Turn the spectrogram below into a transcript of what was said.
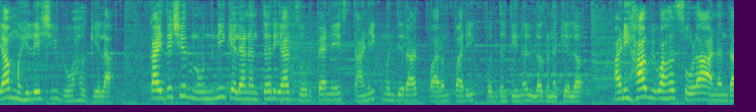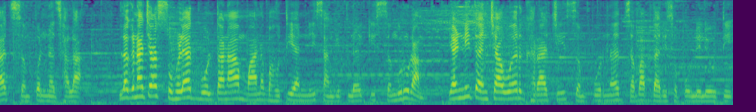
या महिलेशी विवाह केला. कायदेशीर नोंदणी केल्यानंतर या जोडप्याने स्थानिक मंदिरात पारंपरिक पद्धतीनं लग्न केलं आणि हा विवाह सोहळा आनंदात संपन्न झाला. लग्नाच्या सोहळ्यात बोलताना मानभावती यांनी सांगितलं की संग्रुराम यांनी त्यांच्यावर घराची संपूर्ण जबाबदारी सोपवलेली होती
